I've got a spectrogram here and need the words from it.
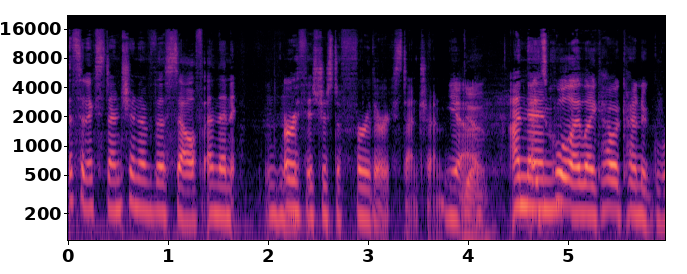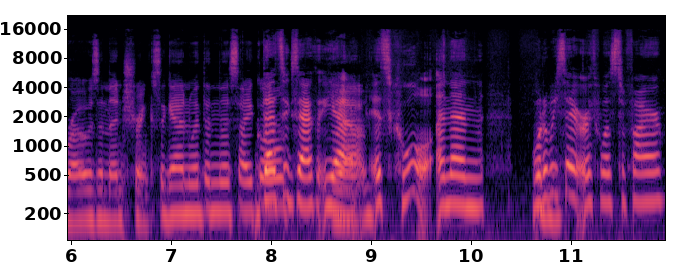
it's an extension of the self, and then Earth is just a further extension. yeah. Yeah. And then it's cool. I like how it kind of grows and then shrinks again within the cycle. That's exactly yeah, Yeah. It's cool. And then what did we mm-hmm. say Earth was to fire?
